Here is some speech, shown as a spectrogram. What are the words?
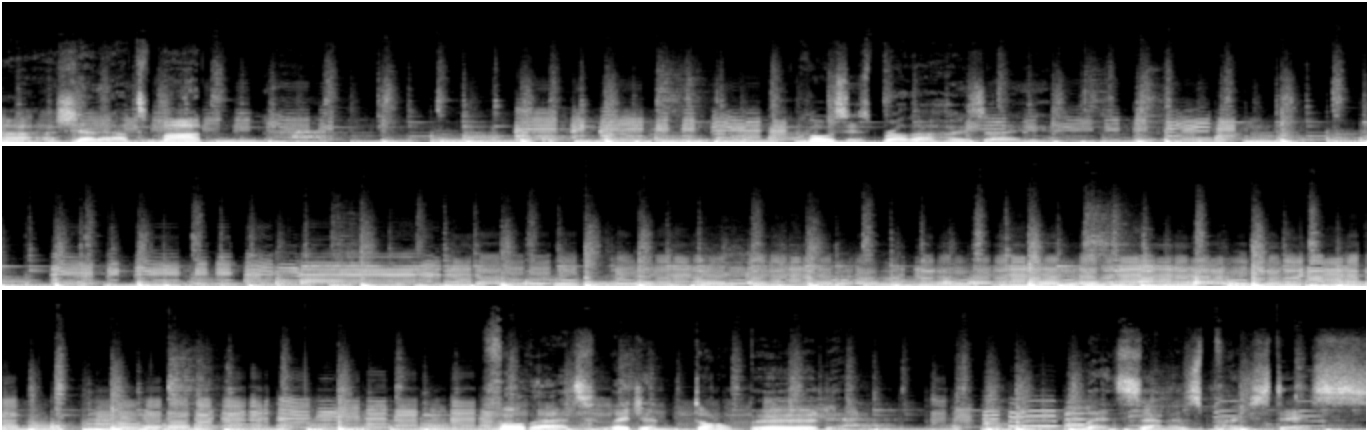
Uh, shout out to Martin. Of course, his brother Jose. Before that, legend Donald Byrd, Lansana's Priestess.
